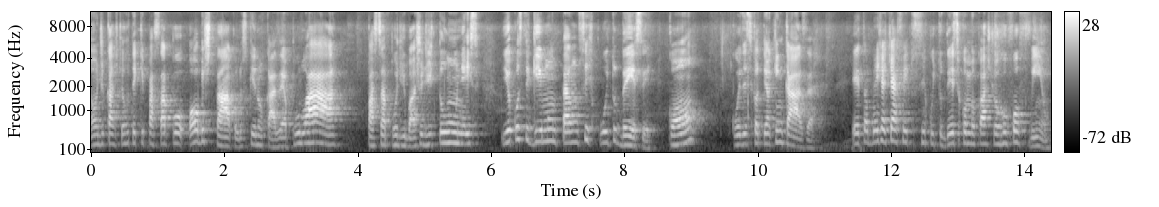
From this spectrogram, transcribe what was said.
Onde o cachorro tem que passar por obstáculos, que no caso é pular, passar por debaixo de túneis, e eu consegui montar um circuito desse com coisas que eu tenho aqui em casa. Eu também já tinha feito um circuito desse com meu cachorro fofinho.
